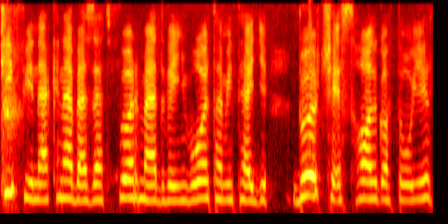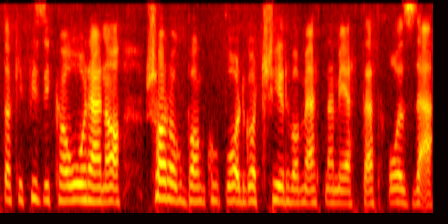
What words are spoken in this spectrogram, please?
Skifinek nevezett förmedvény volt, amit egy bölcsész hallgató írt, aki fizika órán a sarokban kuporgott sírva, mert nem értett hozzá.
